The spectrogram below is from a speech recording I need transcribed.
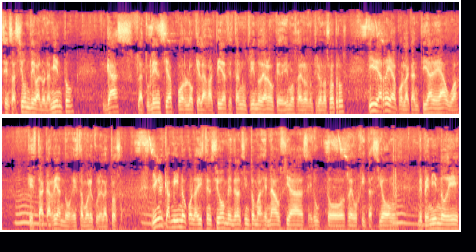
sensación de balonamiento, gas, flatulencia, por lo que las bacterias se están nutriendo de algo que debimos habernos nutrido nosotros, y diarrea por la cantidad de agua que está acarreando esta molécula de lactosa. Y en el camino, con la distensión, vendrán síntomas de náuseas, eructos, regurgitación, dependiendo de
